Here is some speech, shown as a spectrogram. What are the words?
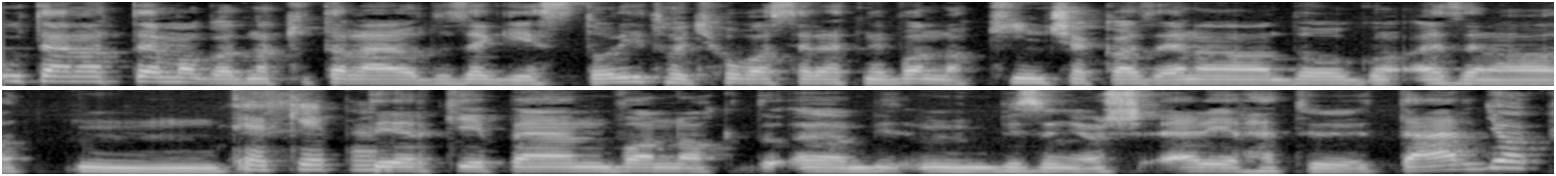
utána te magadnak kitalálod az egész sztorit, hogy hova szeretné, vannak kincsek ezen a dolgon, ezen a mm, térképen. térképen, vannak uh, bizonyos elérhető tárgyak,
